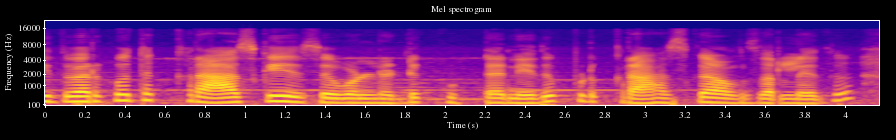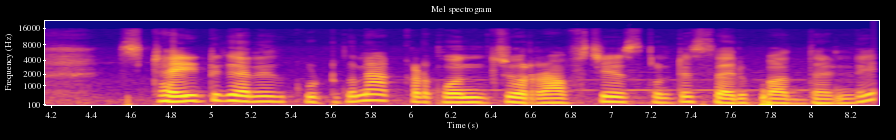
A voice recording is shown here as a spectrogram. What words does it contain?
ఇది వరకు అయితే క్రాస్గా వేసేవాళ్ళు అండి. కుట్టు అనేది ఇప్పుడు క్రాస్గా అవసరం లేదు. స్ట్రైట్గా అనేది కుట్టుకుని అక్కడ కొంచెం రఫ్ చేసుకుంటే సరిపోద్దండి.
